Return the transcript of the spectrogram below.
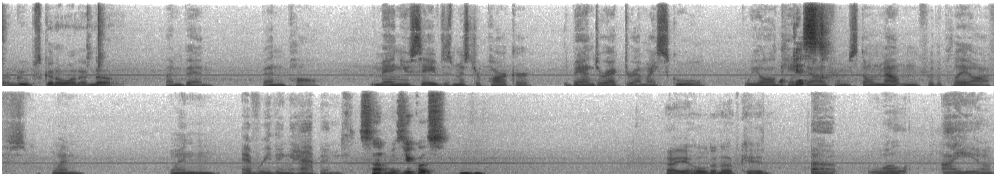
Our group's gonna want to know. I'm Ben. Ben Paul. The man you saved is Mr. Parker, the band director at my school. We all came down from Stone Mountain for the playoffs when. when everything happened. C'est un musicos How you holding up, kid? Uh, well, I, um.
